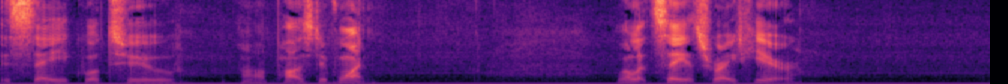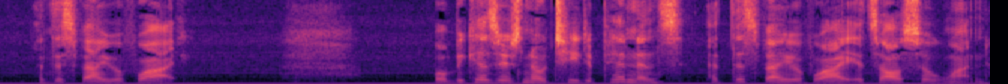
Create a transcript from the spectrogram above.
is say equal to uh, positive 1. Well, let's say it's right here at this value of y. Well, because there's no t dependence, at this value of y, it's also 1.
